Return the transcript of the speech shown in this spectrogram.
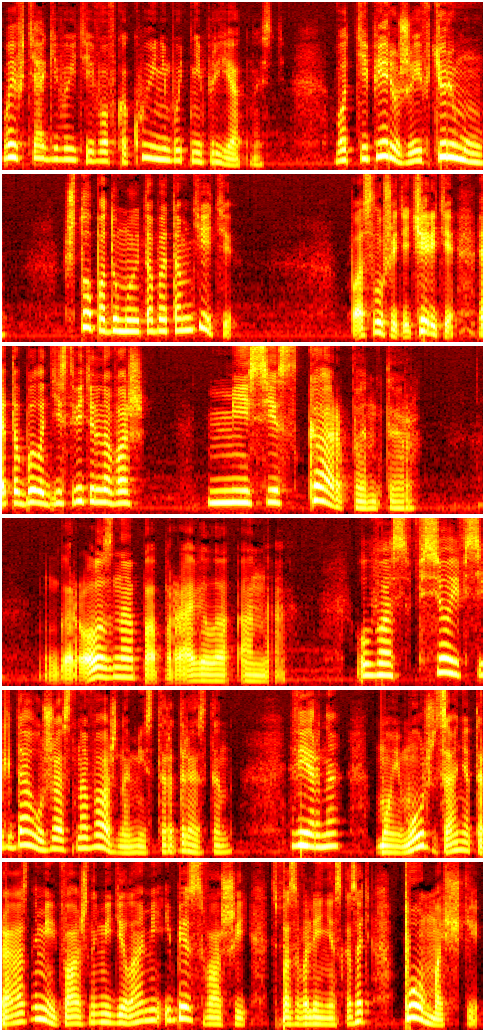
вы втягиваете его в какую-нибудь неприятность. Вот теперь уже и в тюрьму. Что подумают об этом дети? Послушайте, Черити, это было действительно ваш... Миссис Карпентер. Грозно поправила она. У вас все и всегда ужасно важно, мистер Дрезден. Верно, мой муж занят разными важными делами и без вашей, с позволения сказать, помощи.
